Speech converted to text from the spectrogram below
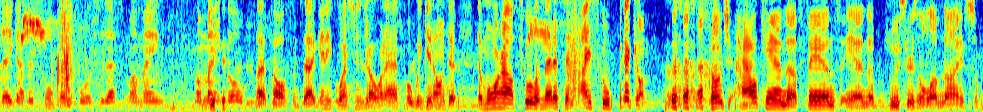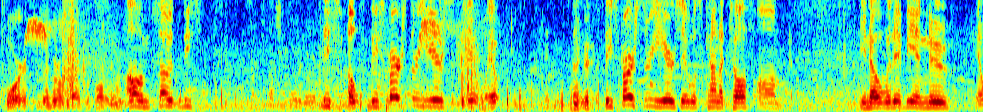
they got their school paid for, so that's my main my main goal. That's awesome, Zach. Any questions y'all want to ask before we get on to the Morehouse School of Medicine High School Pick'em? Coach, how can uh, fans and uh, boosters and alumni support the girls flag football team? Um, so these these oh, these first three years, it, it, these first three years, it was kind of tough. Um, you know, with it being new, it,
